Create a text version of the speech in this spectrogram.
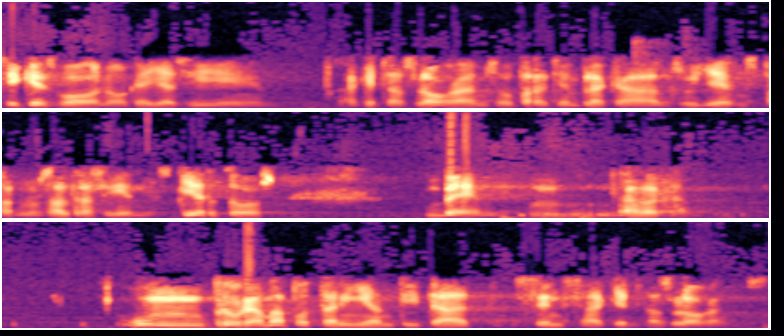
Sí que és bo no, que hi hagi aquests eslògans, o per exemple que els oients per nosaltres siguin despiertos. Bé, a veure, un programa pot tenir entitat sense aquests eslògans.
